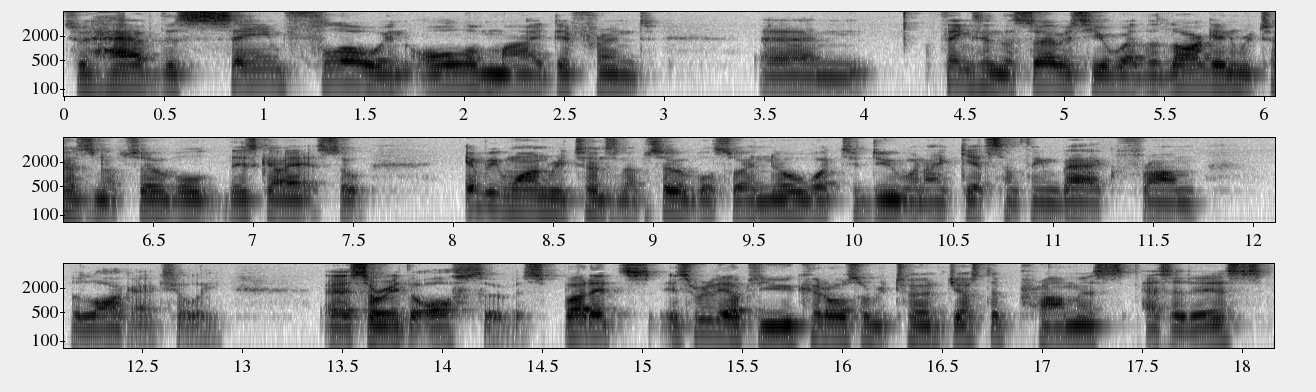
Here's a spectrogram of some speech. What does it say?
to have the same flow in all of my different um, things in the service here, where the login returns an observable, this guy, so everyone returns an observable, so I know what to do when I get something back from the log actually. Uh, sorry, the auth service. But it's, it's really up to you. You could also return just a promise as it is.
